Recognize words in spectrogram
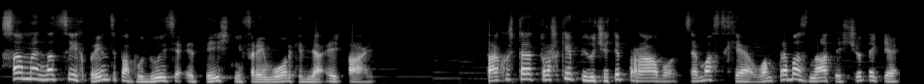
Саме на цих принципах будуються етичні фреймворки для AI. Також треба трошки підучити право, це must have. Вам треба знати, що таке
